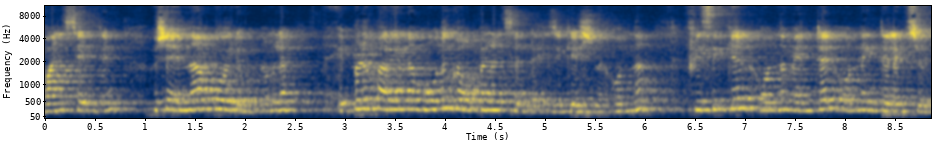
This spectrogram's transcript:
one sentence പക്ഷെ എന്നാൽ പോലും നമ്മൾ എപ്പോഴും പറയുന്ന മൂന്ന് കോമ്പണൻസ് ഉണ്ട് എഡ്യൂക്കേഷന് ഒന്ന് ഫിസിക്കൽ ഒന്ന് മെന്റൽ ഒന്ന് ഇന്റലക്ച്വൽ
